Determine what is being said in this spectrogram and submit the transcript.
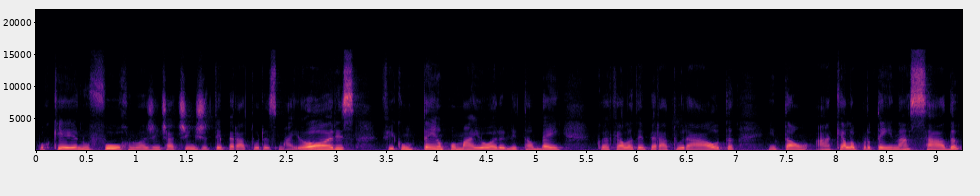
porque no forno a gente atinge temperaturas maiores, fica um tempo maior ali também com aquela temperatura alta, então aquela proteína assada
